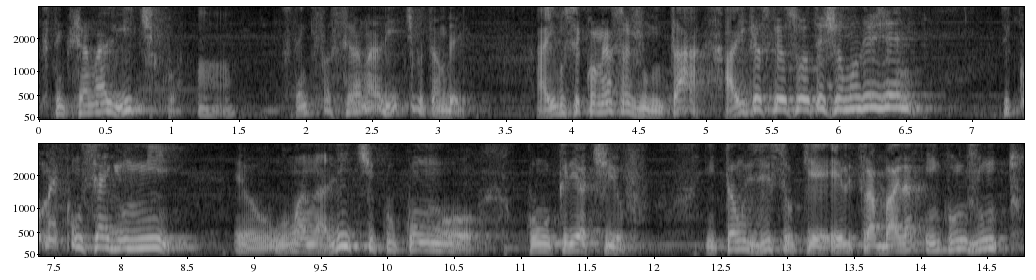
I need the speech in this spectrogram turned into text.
você tem que ser analítico. Uhum. Você tem que ser analítico também. Aí você começa a juntar, aí que as pessoas te chamam de gênio. E como é que consegue unir o analítico com o, com o criativo? Então existe o quê? Ele trabalha em conjunto.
